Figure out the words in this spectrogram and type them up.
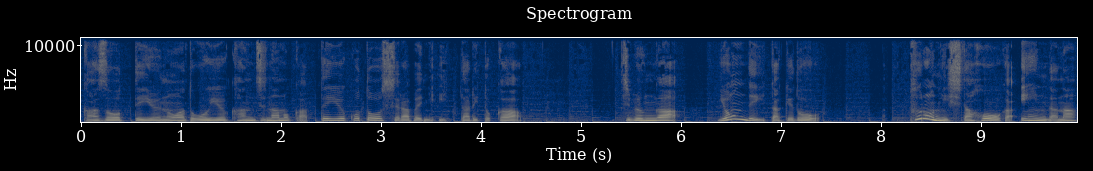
画像っていうのはどういう感じなのかっていうことを調べに行ったりとか自分が読んでいたけどプロにした方がいいんだな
